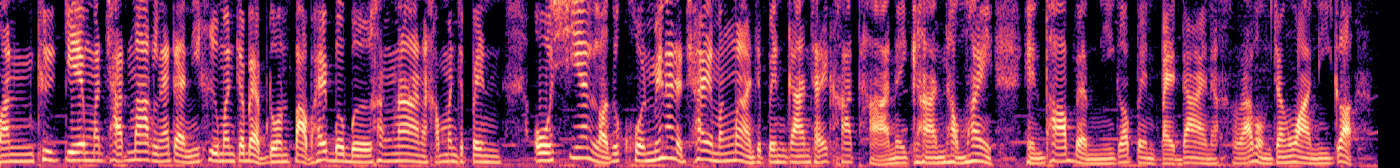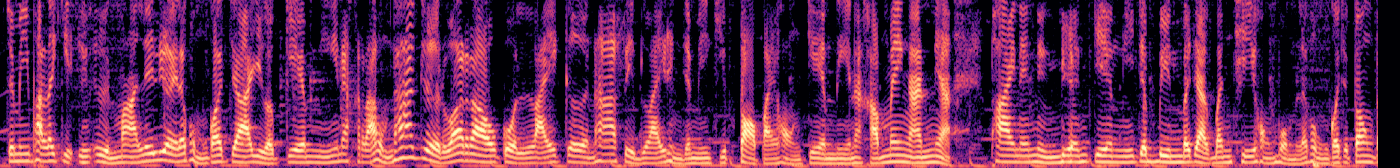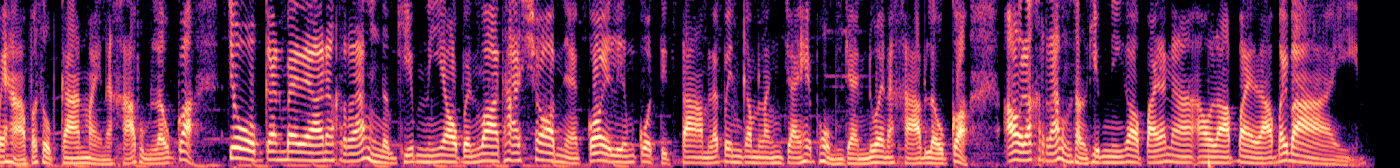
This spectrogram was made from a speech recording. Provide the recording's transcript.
มันคือเกมมันชัดมากเลยนะ แต่อันนี้คือมันจะแบบโดนปรับให้เบอร์เบอร์ข้างหน้านะครับ มันจะเป็นโอเชียนเหรอทุกคนไม่น่าจะใช่มั้งมันจจะเป็นการใช้คาถาในการทำให้เห็นภาพแบบนี้ก็เป็นไปได้นะครับ ผมจังหวะนี้ก็ จะมีภารกิจอื่นๆ มาเรื่อยๆ แล้วผมก็จะอยู่กับเกมนี้นะครับผมถ้าเกิดว่าเรากดไลค์เกิน 50 ไลค์ถึงจะมีคลิปต่อไปของเกมนี้นะครับ ไม่งั้นเนี่ยภายใน 1 เดือนเกมนี้จะบินไปจากบัญชีของผม และผมก็จะต้องไปหาประสบการณ์ใหม่นะครับผมแล้วก็จบกันไปแล้วนะครับผมกับคลิปนี้เอาเป็นว่าถ้าชอบเนี่ยก็อย่าลืมกดติดตาม และเป็นกำลังใจให้ผมกันด้วยนะครับแล้วก็เอาละครับผมสำหรับคลิปนี้ก็ไปแล้วนะเอาละไปแล้วบ๊ายบาย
